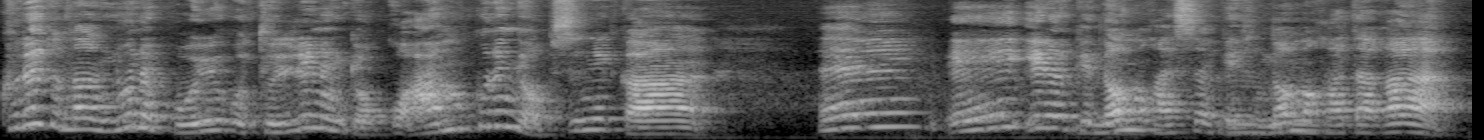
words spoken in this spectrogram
그래도 난 눈에 보이고 들리는 게 없고 아무 그런 게 없으니까 에이 에이 이렇게 넘어갔어요. 계속 넘어가다가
